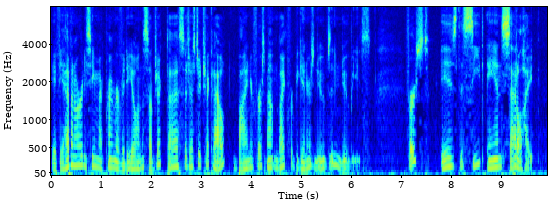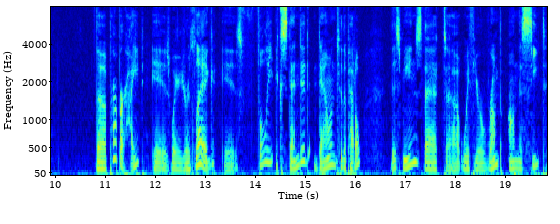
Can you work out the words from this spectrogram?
If you haven't already seen my primer video on the subject, I suggest you check it out, buying your first mountain bike for beginners, noobs, and newbies. First is the seat and saddle height. The proper height is where your leg is fully extended down to the pedal, this means that uh, with your rump on the seat,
